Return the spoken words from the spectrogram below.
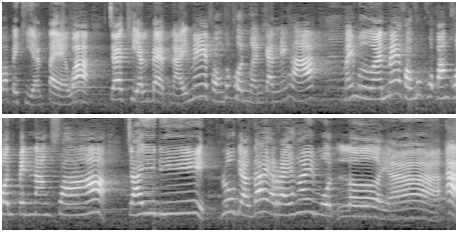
ก็ไปเขียนแต่ว่าจะเขียนแบบไหนแม่ของทุกคนเหมือนกันไหมคะ ไม่เหมือนแม่ของบางคนเป็นนางฟ้า ใจดี ลูกอยากได้อะไรให้หมดเลยอะอะ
